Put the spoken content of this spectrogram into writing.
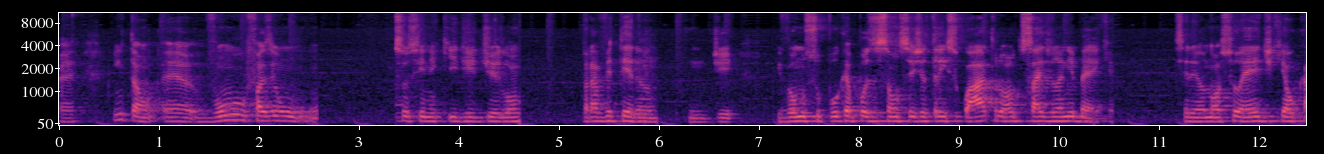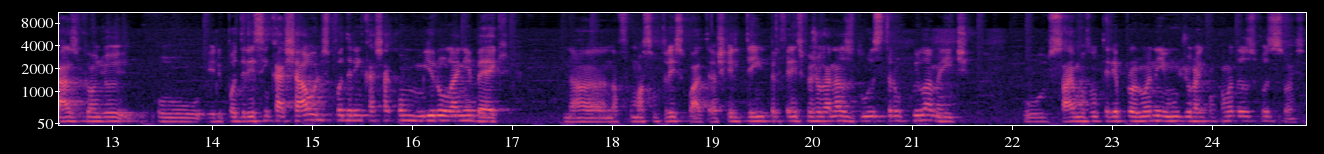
É. Então, é, vamos fazer um raciocínio aqui de, de longo para veterano. De, e vamos supor que a posição seja 3-4 outside linebacker. Seria o nosso edge, que é o caso que é onde o, o, ele poderia se encaixar ou eles poderiam encaixar como middle linebacker na, na formação 3-4. Acho que ele tem preferência para jogar nas duas tranquilamente. O Simons não teria problema nenhum de jogar em qualquer uma das duas posições.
